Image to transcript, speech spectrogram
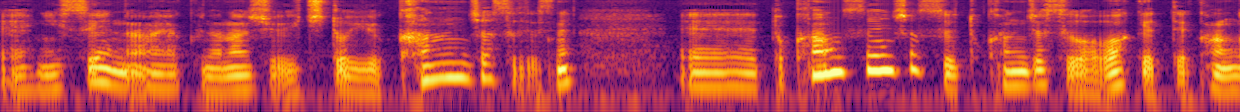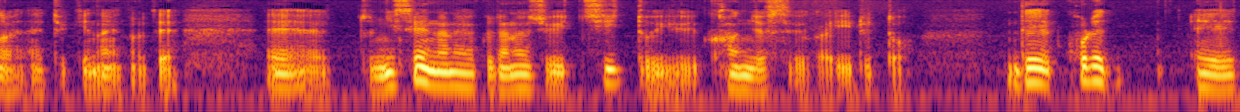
えー、2771という患者数ですね、えーと、感染者数と患者数は分けて考えないといけないので、えーと、2771という患者数がいると。で、これ、えー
